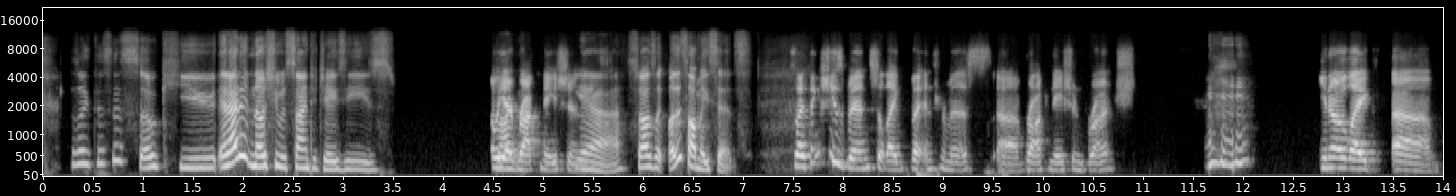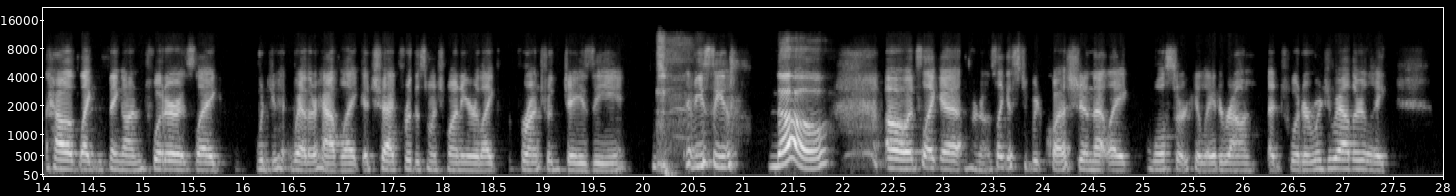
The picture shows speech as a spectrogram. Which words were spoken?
I was like, this is so cute. And I didn't know she was signed to Jay-Z's. Oh yeah, Rock- Nation. Yeah. So I was like, oh, this all makes sense. So I think she's been to like the infamous uh, Roc Nation brunch. You know, like um, how like the thing on Twitter is like, would you rather have like a check for this much money or like brunch with Jay Z? Have you seen? no. Oh, it's like a I don't know. It's like a stupid question that like will circulate around at Twitter. Would you rather like,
